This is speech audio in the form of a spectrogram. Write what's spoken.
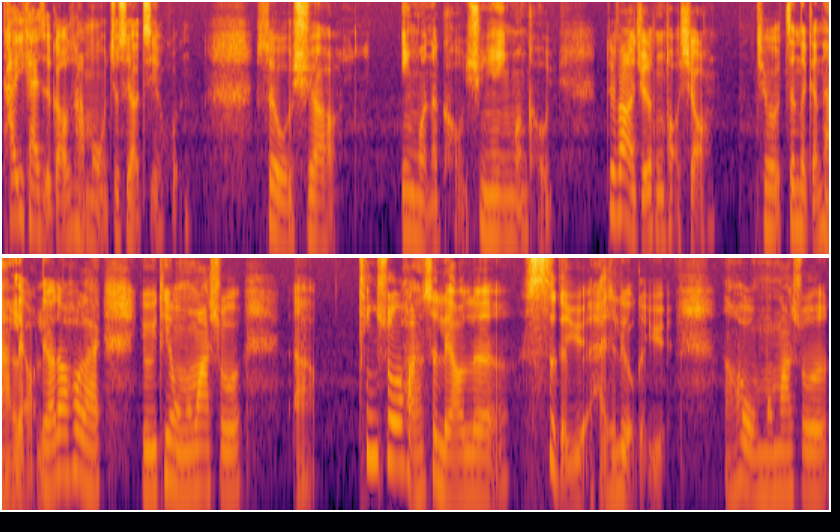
他一开始告诉他们，我就是要结婚，所以我需要英文的口语训练英文口语，对方也觉得很好笑，就真的跟他聊聊到后来，有一天我妈妈说，啊，听说好像是聊了四个月还是六个月，然后我妈妈说。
